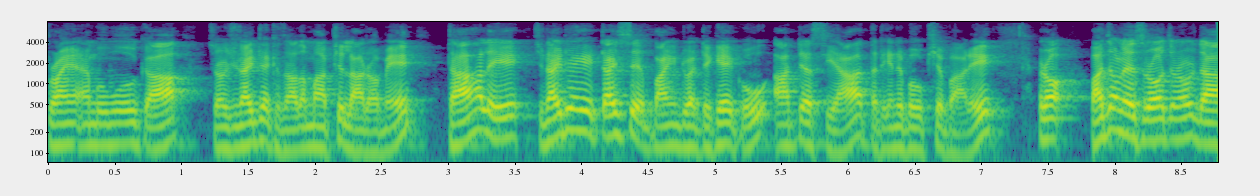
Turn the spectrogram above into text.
Brian Mbomo ကကျွန်တော် United ကစားသမားဖြစ်လာတော့မယ် ဒါကလေ United ရဲ့တိုက်စစ်ပိုင်းအတွက်တကယ့်ကိုအားတက်စရာသတင်းတစ်ပုဒ်ဖြစ်ပါတယ်အဲ့တော့ဘာကြောင့်လဲဆိုတော့ကျွန်တော်တို့ဒါ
